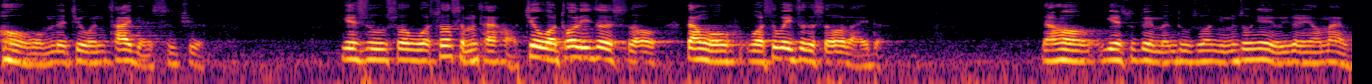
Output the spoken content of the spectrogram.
哦，我们的救恩差一点失去了。耶稣说：“我说什么才好？救我脱离这个时候，但我我是为这个时候来的。”然后耶稣对门徒说：“你们中间有一个人要卖我。”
